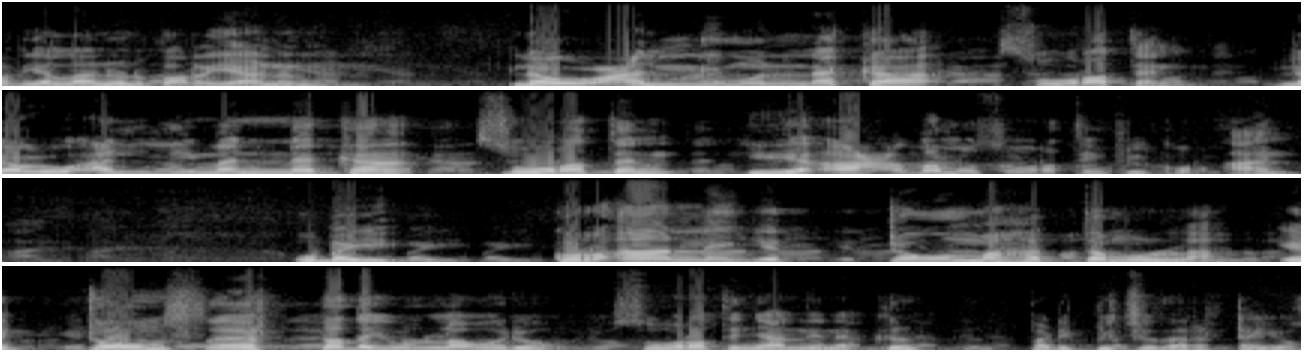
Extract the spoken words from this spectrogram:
റളിയല്ലാഹുവിനോട് പറയാണ് ലൗ ലൗ ഹിയ ഫിൽ ഖുർആൻ. ഉബൈ ഏറ്റവും മഹത്വമുള്ള ഏറ്റവും ശ്രേഷ്ഠതയുള്ള ഒരു സൂറത്ത് ഞാൻ നിനക്ക് പഠിപ്പിച്ചു തരട്ടെയോ?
